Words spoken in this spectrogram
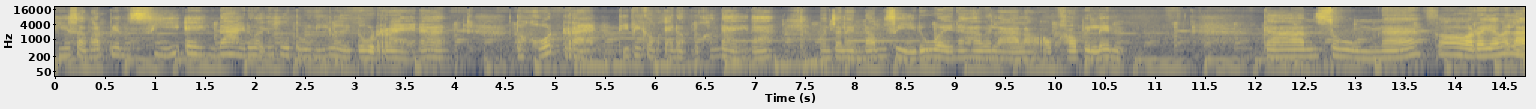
ที่สามารถเปลี่ยนสีเองได้ด้วยก็คือตัวนี้เลยตัวแรนะคะ ตัวโคตรแรที่มีกองแอร์ดรอปอยู่ข้างในนะ มันจะแรนดอมสีด้วยนะคะ เวลาเราเอาเขาไปเล่น การสุ่มนะ ก็ระยะเวลา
